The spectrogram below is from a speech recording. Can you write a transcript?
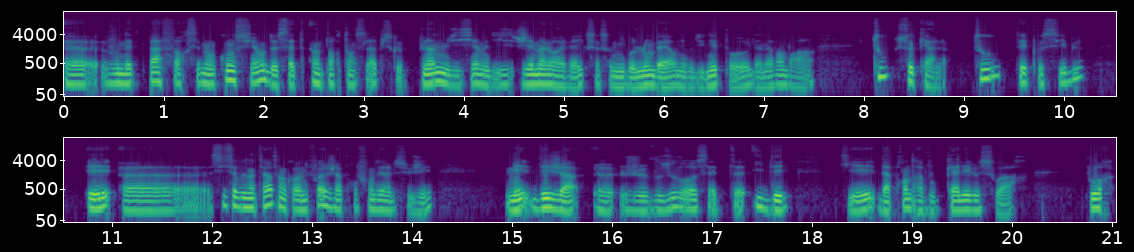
euh, vous n'êtes pas forcément conscient de cette importance-là, puisque plein de musiciens me disent j'ai mal au réveil, que ce soit au niveau lombaire, au niveau d'une épaule, d'un avant-bras. Tout se cale, tout est possible. Et euh, si ça vous intéresse, encore une fois, j'approfondirai le sujet. Mais déjà, euh, je vous ouvre cette idée qui est d'apprendre à vous caler le soir pour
